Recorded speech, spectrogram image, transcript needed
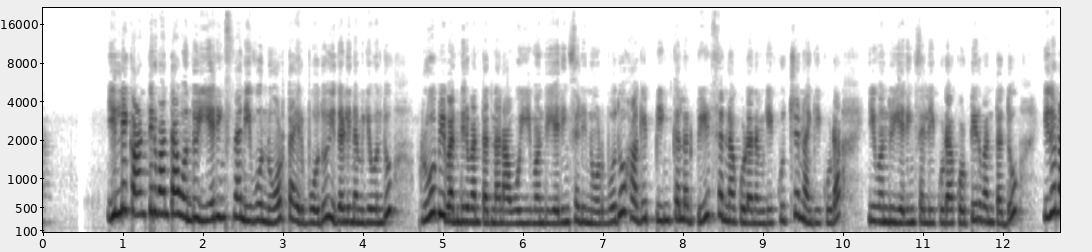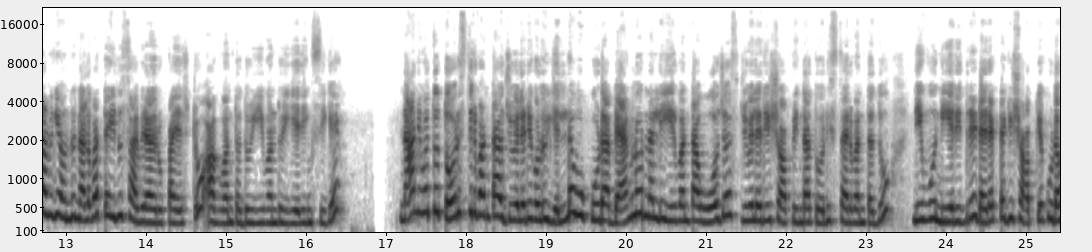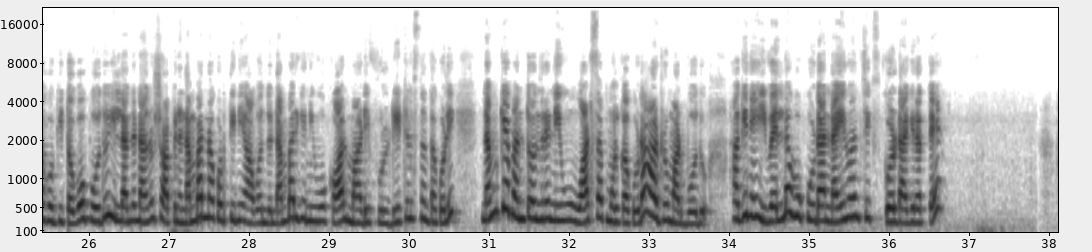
ಇಲ್ಲಿ ಕಾಣ್ತಿರುವಂತಹ ಒಂದು ಇಯರಿಂಗ್ಸ್ನ ನೀವು ನೋಡ್ತಾ ಇರಬಹುದು ಇದರಲ್ಲಿ ನಮಗೆ ಒಂದು ರೂಬಿ ಬಂದಿರುವಂತದ್ನ ನಾವು ಈ ಒಂದು ಇಯರಿಂಗ್ಸ್ ಅಲ್ಲಿ ನೋಡಬಹುದು ಹಾಗೆ ಪಿಂಕ್ ಕಲರ್ ಬೀಡ್ಸ್ ಅನ್ನ ಕೂಡ ನಮಗೆ ಕುಚ್ಚನಾಗಿ ಕೂಡ ಈ ಒಂದು ಇಯರಿಂಗ್ಸ್ ಅಲ್ಲಿ ಕೂಡ ಕೊಟ್ಟಿರುವಂತದ್ದು. ಇದು ನಮಗೆ ಒಂದು ನಲವತ್ತೈದು ಸಾವಿರ ರೂಪಾಯಿಯಷ್ಟು ಆಗುವಂತದ್ದು ಈ ಒಂದು ಇಯರಿಂಗ್ಸಿಗೆ ನಾನಿವತ್ತು ತೋರಿಸ್ತಿರುವಂತಹ ಜ್ಯುವೆಲರಿಗಳು ಎಲ್ಲವೂ ಕೂಡ ಬ್ಯಾಂಗ್ಳೂರ್ನಲ್ಲಿ ಇರುವಂತಹ ಓಜಸ್ ಜ್ಯುವೆಲರಿ ಶಾಪಿಂದ ತೋರಿಸ್ತಾ ಇರುವಂತದ್ದು. ನೀವು ನಿಯರ್ ಇದ್ರೆ ಡೈರೆಕ್ಟ್ ಆಗಿ ಶಾಪ್ಗೆ ಕೂಡ ಹೋಗಿ ತಗೋಬಹುದು ಇಲ್ಲಾಂದ್ರೆ ನಾನು ಶಾಪಿನ ನಂಬರ್ನ ಕೊಡ್ತೀನಿ. ಆ ಒಂದು ನಂಬರ್ಗೆ ನೀವು ಕಾಲ್ ಮಾಡಿ ಫುಲ್ ಡೀಟೇಲ್ಸ್ನ ತಗೊಳ್ಳಿ. ನಂಬಿಕೆ ಬಂತು ಅಂದ್ರೆ ನೀವು ವಾಟ್ಸ್ಆಪ್ ಮೂಲಕ ಕೂಡ ಆರ್ಡರ್ ಮಾಡಬಹುದು ಹಾಗೆಯೇ ಇವೆಲ್ಲವೂ ಕೂಡ ನೈನ್ ಒನ್ ಸಿಕ್ಸ್ ಗೋಲ್ಡ್ ಆಗಿರುತ್ತೆ.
